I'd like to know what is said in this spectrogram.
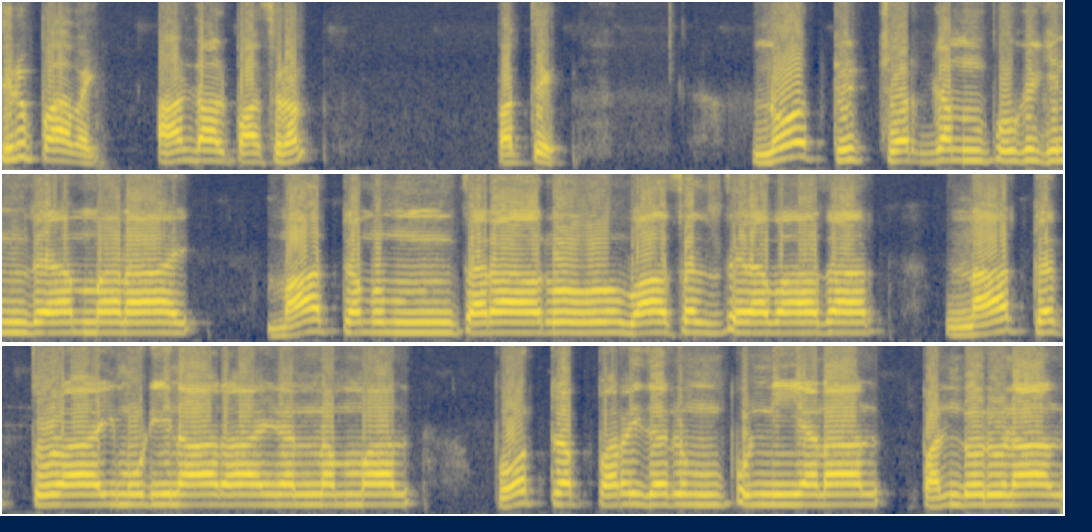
திருப்பாவை ஆண்டாள் பாசுரம் பத்து. நோற்று சொர்க்கம் புகுகின்ற அம்மனாய் மாற்றமும் தராரோ வாசல் திறவாதார் நாற்றத்துழாய் முடி நாராயணன் நம்மால் போற்ற பறை தரும் புண்ணியனால் பண்டொரு நாள்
